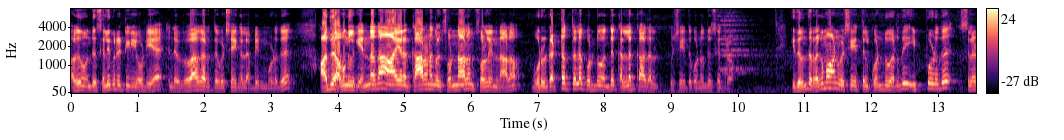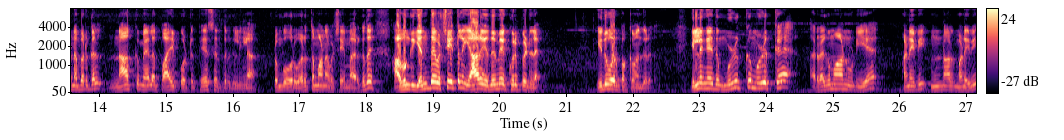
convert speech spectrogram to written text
அதுவும் வந்து செலிபிரிட்டிகளுடைய இந்த விவாகரத்து விஷயங்கள் அப்படின் பொழுது அது அவங்களுக்கு என்னதான் ஆயிரம் காரணங்கள் சொன்னாலும் சொல்லினாலும் ஒரு கட்டத்தில் கொண்டு வந்து கள்ளக்காதல் விஷயத்தை கொண்டு வந்து சேர்த்துருவோம் இது வந்து ரகுமான் விஷயத்தில் கொண்டு வருது. இப்பொழுது சில நபர்கள் நாக்கு மேலே பாய் போட்டு பேசுறது இருக்கு இல்லைங்களா? ரொம்ப ஒரு வருத்தமான விஷயமா இருக்குது. அவங்க எந்த விஷயத்திலும் யாரும் எதுவுமே குறிப்பிடல. இது ஒரு பக்கம் வந்துடும் இல்லைங்க இது முழுக்க முழுக்க ரகுமானுடைய மனைவி முன்னாள் மனைவி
